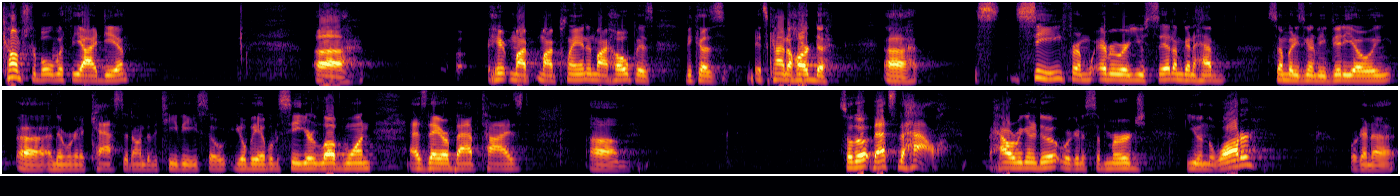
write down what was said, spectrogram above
comfortable with the idea. Uh, here, my, my plan and my hope is because it's kind of hard to uh, see from everywhere you sit. I'm going to have somebody's going to be videoing, uh, and then we're going to cast it onto the TV. So you'll be able to see your loved one as they are baptized. Um, so that's the how. How are we going to do it? We're going to submerge you in the water. We're going to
